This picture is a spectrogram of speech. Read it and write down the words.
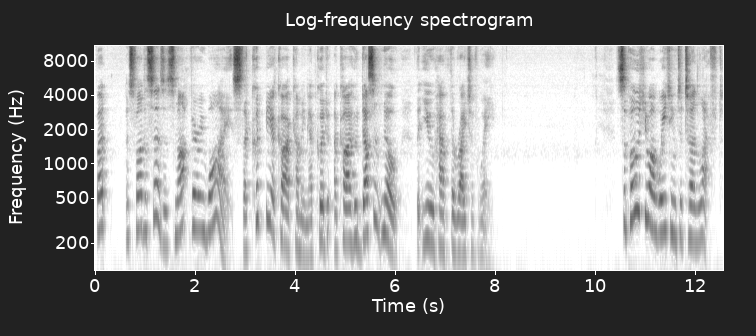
But as Father says, it's not very wise. There could be a car coming, a, could, a car who doesn't know that you have the right of way. Suppose you are waiting to turn left.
